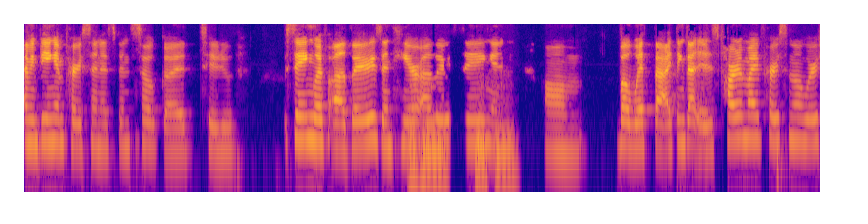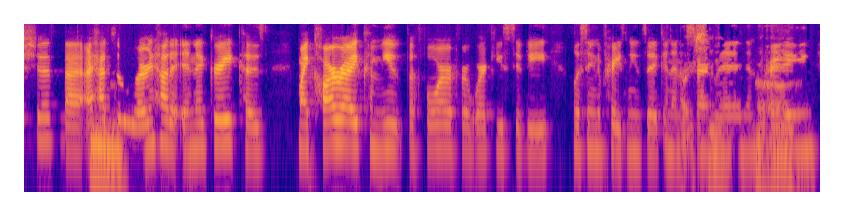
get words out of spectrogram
I mean, being in person has been so good to sing with others and hear Mhm. others sing. And Mhm. um, but with that, I think that is part of my personal worship that I had to Mm. learn how to integrate because my car ride commute before for work used to be listening to praise music and then a I see. sermon and Uh-huh. praying.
